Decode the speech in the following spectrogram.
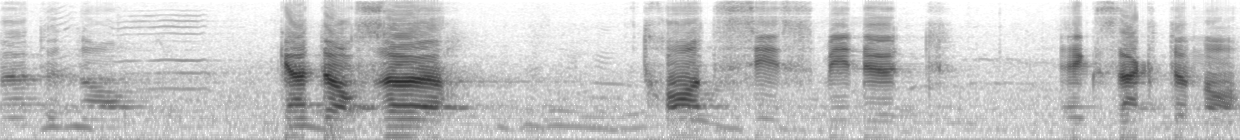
maintenant 14h36 minutes exactement.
